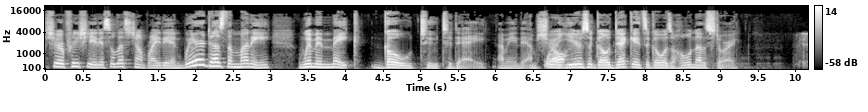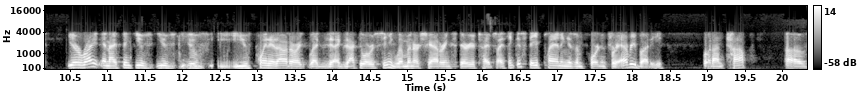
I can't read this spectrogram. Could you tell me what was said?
Sure, appreciate it. So let's jump right in. Where does the money women make go to today? I mean, I'm sure well, years ago, decades ago, was a whole nother story. You're right, and I think you've you've you've you've pointed out exactly what we're seeing. Women are shattering stereotypes. I think estate planning is important for everybody, but on top of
